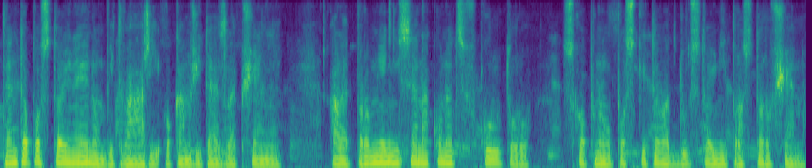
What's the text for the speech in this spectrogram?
Tento postoj nejenom vytváří okamžité zlepšení, ale promění se nakonec v kulturu, schopnou poskytovat důstojný prostor všem.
